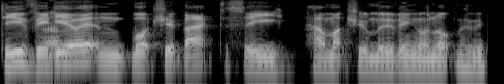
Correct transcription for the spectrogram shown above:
do you video it and watch it back to see how much you're moving or not moving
